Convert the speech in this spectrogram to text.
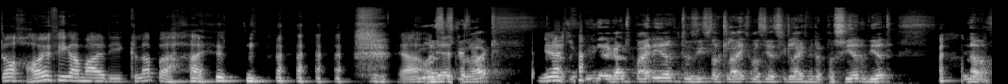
doch häufiger mal die Klappe halten. ja, du und hast es gesagt. Ja. Also ich bin wieder ganz bei dir. Du siehst doch gleich, was jetzt gleich wieder passieren wird. Genau.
